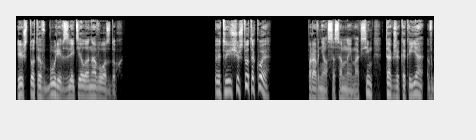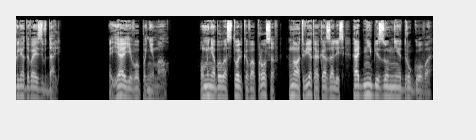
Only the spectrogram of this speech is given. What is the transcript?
и что-то в буре взлетело на воздух. «Это еще что такое?» Поравнялся со мной Максим, так же, как и я, вглядываясь вдаль. Я его понимал. У меня было столько вопросов, но ответы оказались одни безумнее другого.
